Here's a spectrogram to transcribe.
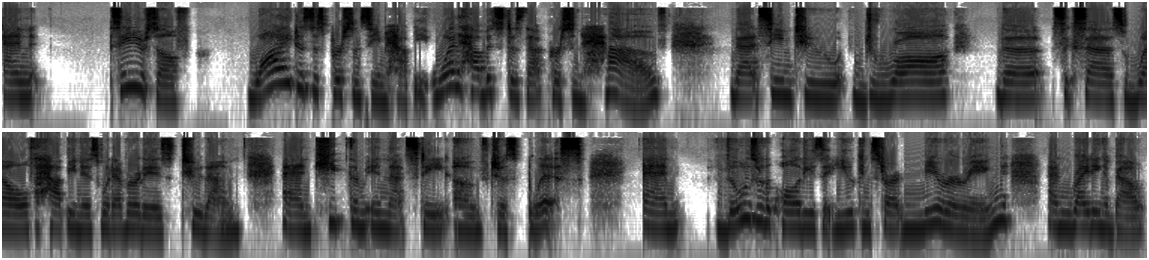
and say to yourself why does this person seem happy? What habits does that person have that seem to draw the success, wealth, happiness, whatever it is to them and keep them in that state of just bliss? And those are the qualities that you can start mirroring and writing about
